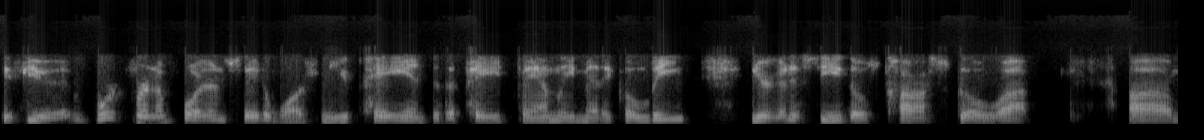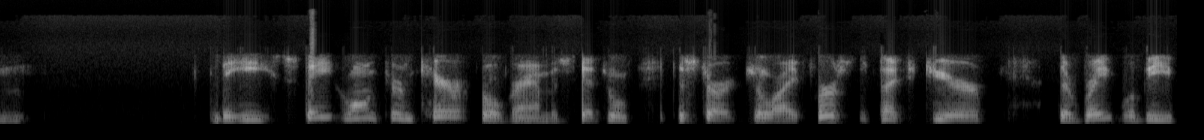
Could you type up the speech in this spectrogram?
if you work for an employer in the state of Washington, you pay into the paid family medical leave, you're going to see those costs go up. Um, the state long-term care program is scheduled to start July 1st of next year. The rate will be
